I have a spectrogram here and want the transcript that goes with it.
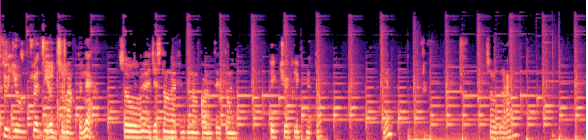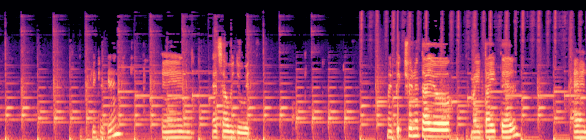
Studio Yun, 2018. sumakto na. So, adjust lang natin ito ng konti itong picture clip nito. Yan. Sobrahan. Click again. And that's how we do it. May picture na tayo, may title, and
